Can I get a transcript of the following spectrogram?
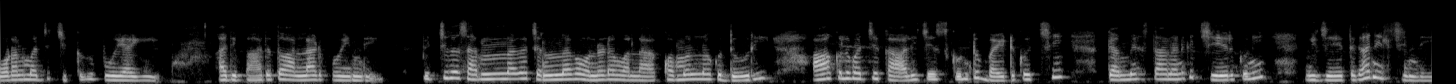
ఓడల మధ్య చిక్కుకుపోయాయి. అది బాధతో అల్లాడిపోయింది. పిచ్చుగా సన్నగా చిన్నగా ఉండడం వల్ల కొమ్మల్లోకి దూరి ఆకుల మధ్య ఖాళీ చేసుకుంటూ బయటకొచ్చి గమ్యస్థానానికి చేరుకుని విజేతగా నిలిచింది.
